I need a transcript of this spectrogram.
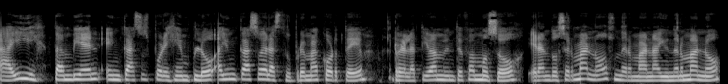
ahí, también en casos, por ejemplo, hay un caso de la Suprema Corte relativamente famoso. Eran dos hermanos, una hermana y un hermano.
